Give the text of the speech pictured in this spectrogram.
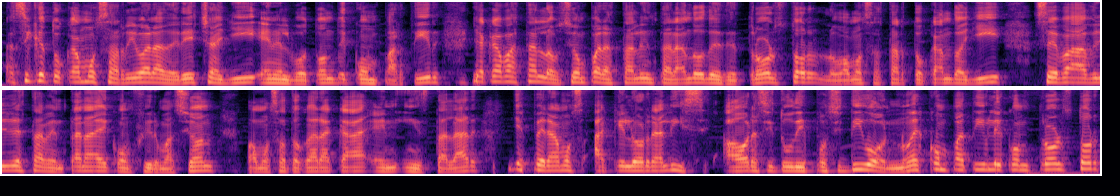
Así que tocamos arriba a la derecha allí en el botón de compartir y acá va a estar la opción para estarlo instalando desde Trollstore, lo vamos a estar tocando allí, se va a abrir esta ventana de confirmación, vamos a tocar acá en instalar y esperamos a que lo realice. Ahora si tu dispositivo no es compatible Control Store,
